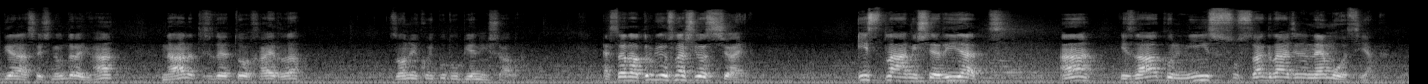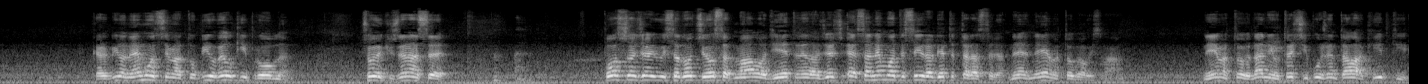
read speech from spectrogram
gdje nas već ne udaraju, ha? Nadate se da je to hajrla za one koji budu ubijeni šala. E sada drugi su naši osjećaj. Islam i šerijat a, i zakon nisu sagrađene na emocijama. Kad bi bilo na emocijama, to bio veliki problem. Čovjek i žena se posvađaju i sad hoće ostati malo djete, ne da djeće. E sad nemojte se igrati djeteta rastavljati. Ne, nema toga u islamu. Nema toga. Dan je u treći put žen talak iti,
